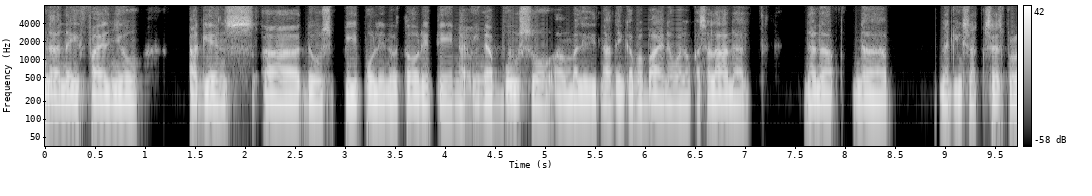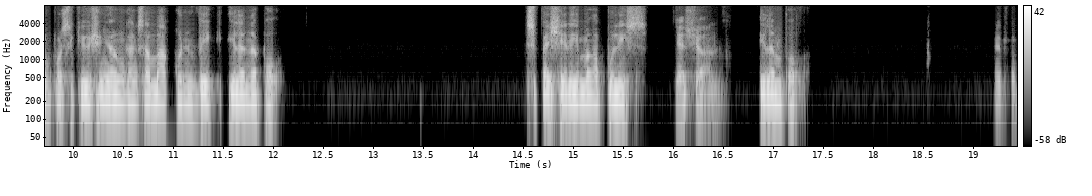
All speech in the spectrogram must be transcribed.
na na-file nyo against uh, those people in authority na inabuso ang malilit nating kababayan na walang kasalanan na, na, na naging successful ang prosecution hanggang sa ma-convict, ilan na po? Especially mga police, Yes, Honor. ilan po? Ito.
